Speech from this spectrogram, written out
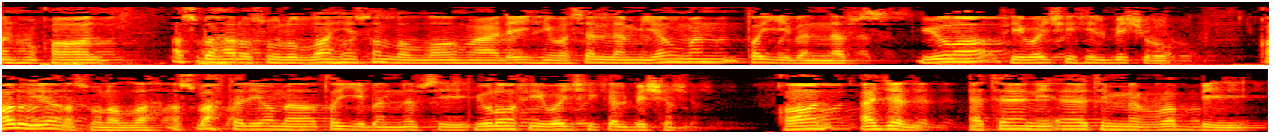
عنه قال أصبح رسول الله صلى الله عليه وسلم يوما طيب النفس يرى في وجهه البشر قالوا يا رسول الله أصبحت اليوم طيب النفس يرى في وجهك البشر. قال أجل أتاني آت من ربي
